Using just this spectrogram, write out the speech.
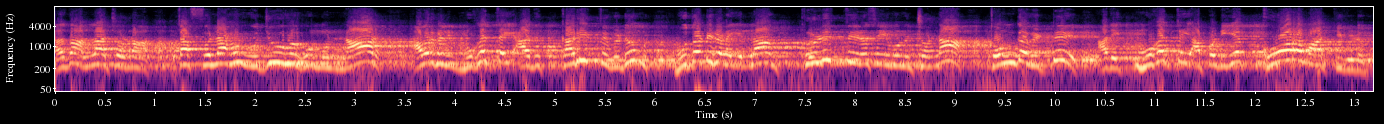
அதுதான் அல்லாஹ் சொல்றான் தஃப்லஹு உஜூகு முன்னார் அவர்களின் முகத்தை அது கரித்து விடும். உதடுகளை எல்லாம் கிழித்து என்ன செய்யும்னு சொன்னா தொங்க விட்டு அதை முகத்தை அப்படியே கோரமாக்கி விடும்.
